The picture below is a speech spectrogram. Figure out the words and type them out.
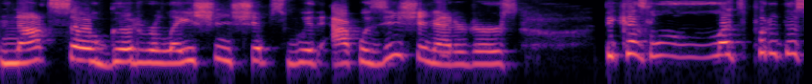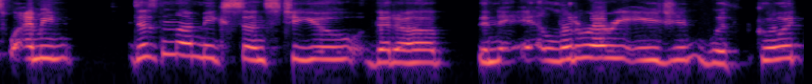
not so good relationships with acquisition editors because let's put it this way i mean doesn't that make sense to you that uh, a an literary agent with good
